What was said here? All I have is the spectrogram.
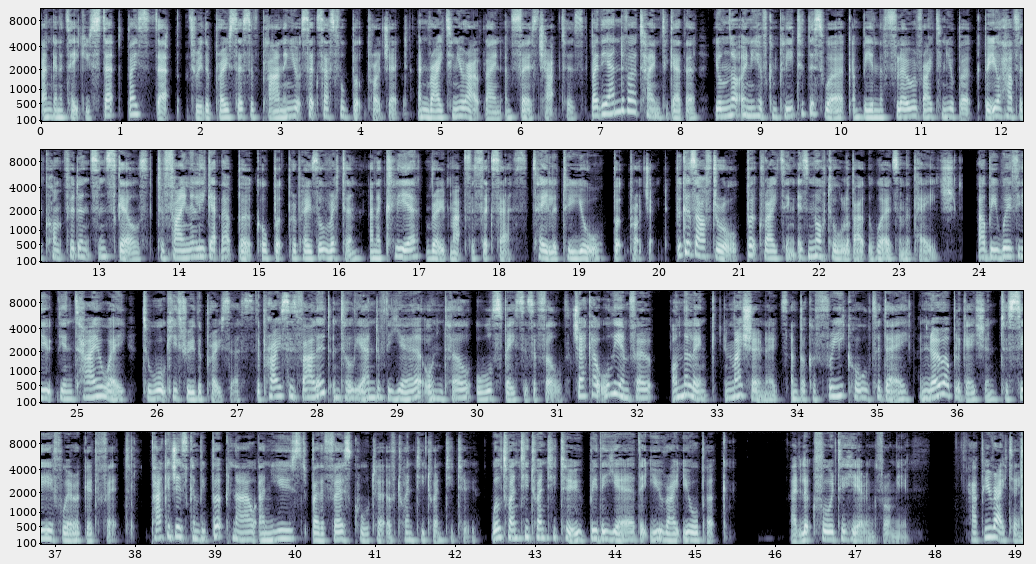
I'm going to take you step by step through the process of planning your successful book project and writing your outline and first chapters. By the end of our time together, you'll not only have completed this work and be in the flow of writing your book, but you'll have the confidence and skills to finally get that book or book proposal written and a clear roadmap for success tailored to your book project. Because after all, book writing is not all about the words on the page. I'll be with you the entire way to walk you through the process. The price is valid until the end of the year or until all spaces are filled. Check out all the info on the link in my show notes and book a free call today, no obligation to see if we're a good fit. Packages can be booked now and used by the first quarter of 2022. Will 2022 be the year that you write your book? I look forward to hearing from you. Happy writing.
